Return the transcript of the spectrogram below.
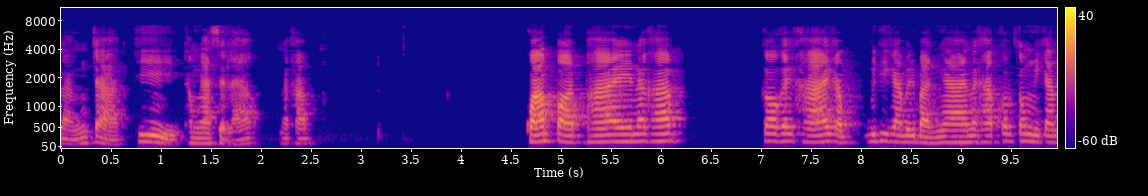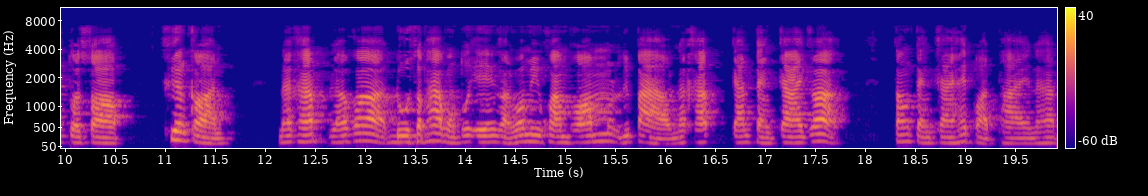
หลังจากที่ทำงานเสร็จแล้วนะครับ ความปลอดภัยนะครับ ก็คล้ายๆกับวิธีการปฏิบัติงานนะครับ ก็ต้องมีการตรวจสอบเครื่องก่อนนะครับ แล้วก็ดูสภาพของตัวเองก่อนว่ามีความพร้อมหรือเปล่านะครับ การแต่งกายก็ ต้องแต่งกายให้ปลอดภัยนะครับ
